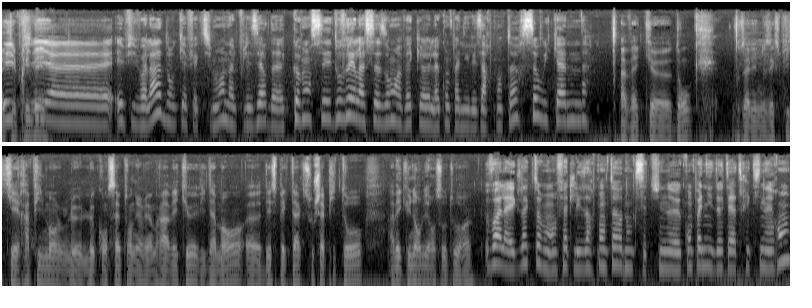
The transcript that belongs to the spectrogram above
et, puis, euh, et puis voilà, donc effectivement, on a le plaisir de commencer, d'ouvrir la saison avec euh, la compagnie Les Arpenteurs ce week-end. Avec euh, donc vous allez nous expliquer rapidement le, concept, on y reviendra avec eux évidemment, euh, des spectacles sous chapiteau avec une ambiance autour. Hein. Voilà, exactement. En fait, les Arpenteurs, donc c'est une compagnie de théâtre itinérant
